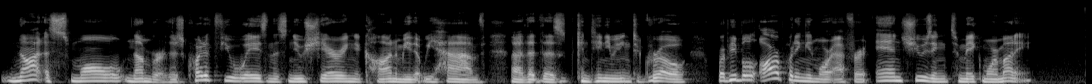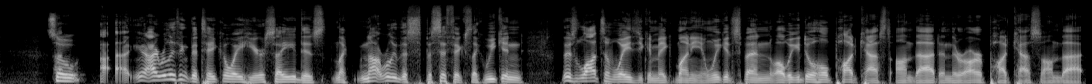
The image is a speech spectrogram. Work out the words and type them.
not a small number. There's quite a few ways in this new sharing economy that we have uh, that is continuing to grow where people are putting in more effort and choosing to make more money. So I, I- you know, I really think the takeaway here, Saeed, is like not really the specifics. Like we can, there's lots of ways you can make money, and we could spend. Well, we could do a whole podcast on that, and there are podcasts on that.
